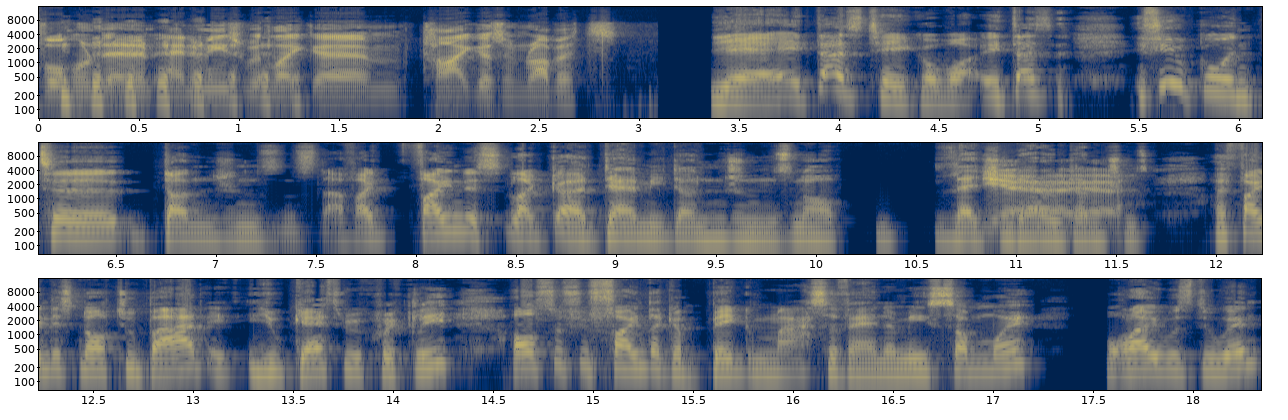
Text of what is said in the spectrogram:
400 en- enemies with like um tigers and rabbits. yeah. It does take a while. It does. If you go into dungeons and stuff, I find it's like uh, demi dungeons, not legendary Yeah, yeah. dungeons. I find it's not too bad. It, you get through quickly. Also, if you find like a big, massive enemy somewhere, what I was doing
